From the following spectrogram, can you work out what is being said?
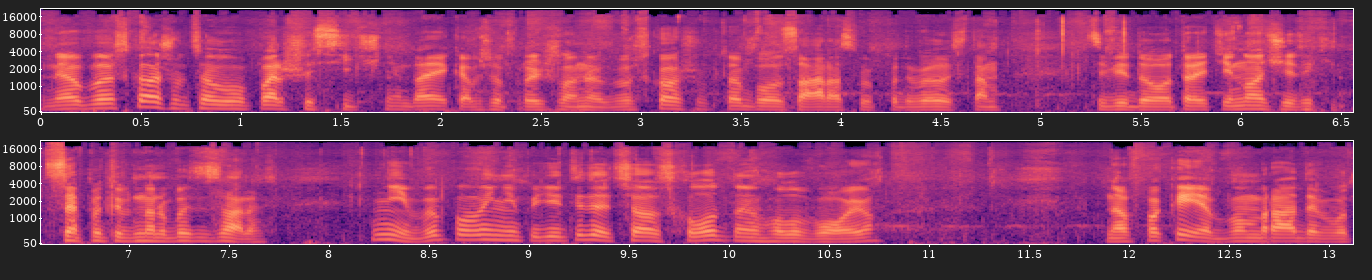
Не обов'язково, щоб це було 1 січня, да, яке вже пройшло. Не обов'язково, щоб це було зараз. Ви подивились там це відео о третій ночі і такі, це потрібно робити зараз. Ні, ви повинні підійти до цього з холодною головою. Навпаки, я б вам радив от,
